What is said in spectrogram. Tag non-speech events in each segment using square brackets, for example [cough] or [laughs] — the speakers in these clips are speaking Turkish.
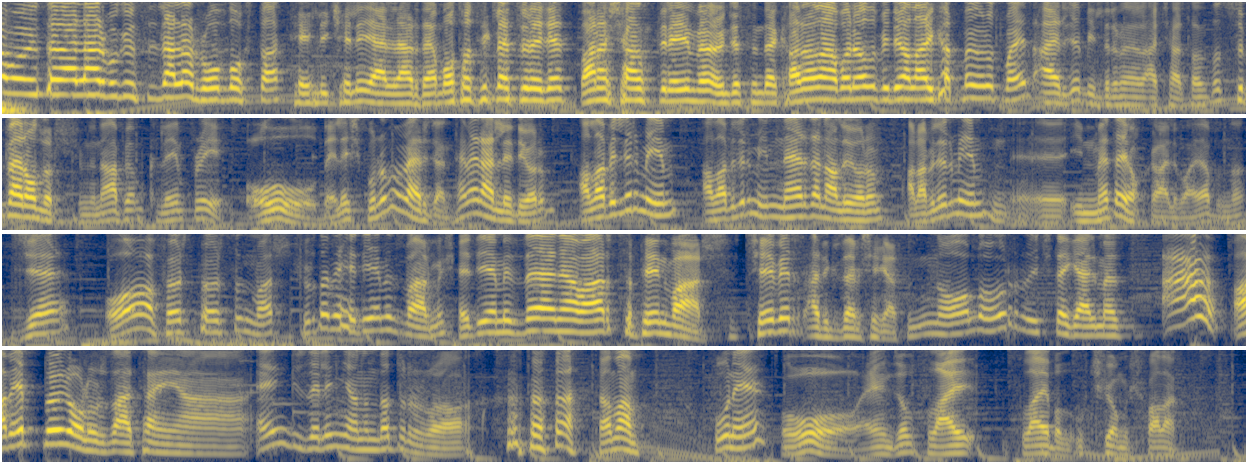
Selam oyun severler. Bugün sizlerle Roblox'ta tehlikeli yerlerde motosiklet süreceğiz. Bana şans dileyin ve öncesinde kanala abone olup videoya like atmayı unutmayın. Ayrıca bildirimleri açarsanız da süper olur. Şimdi ne yapıyorum? Claim free. Oo, beleş bunu mu vereceksin? Hemen hallediyorum. Alabilir miyim? Alabilir miyim? Nereden alıyorum? Alabilir miyim? Ee, inme de yok galiba ya bunda. C. Oo, first person var. Şurada bir hediyemiz varmış. Hediyemizde ne var? Spin var. Çevir. Hadi güzel bir şey gelsin. Ne olur? Hiç de gelmez. Aa! Abi hep böyle olur zaten ya. En güzelin yanında durur o. [laughs] tamam. Bu ne? Oo, Angel Fly Flyable uçuyormuş falan.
